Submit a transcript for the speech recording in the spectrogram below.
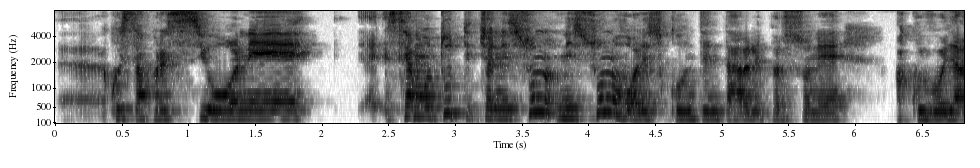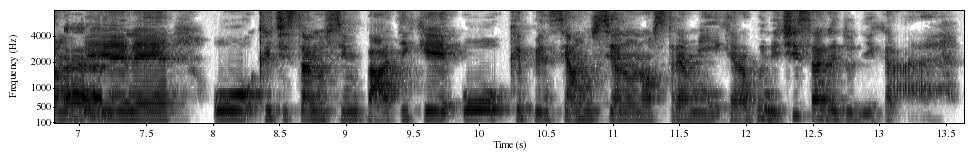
eh, questa pressione siamo tutti, cioè nessuno, nessuno vuole scontentare le persone a cui vogliamo eh. bene o che ci stanno simpatiche o che pensiamo siano nostre amiche, no? quindi ci sa che tu dica, eh,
